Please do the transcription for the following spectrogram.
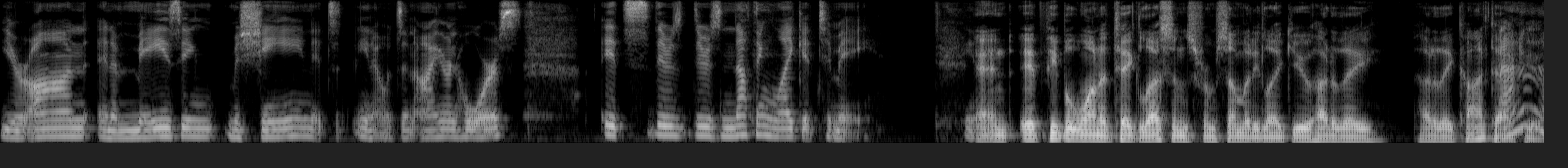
you're on an amazing machine it's you know it's an iron horse it's there's there's nothing like it to me you know. And if people want to take lessons from somebody like you, how do they how do they contact you?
